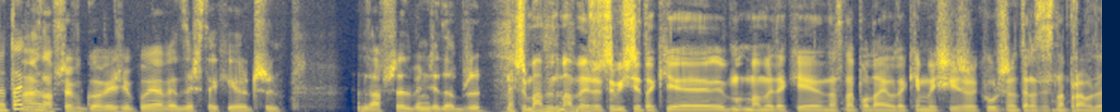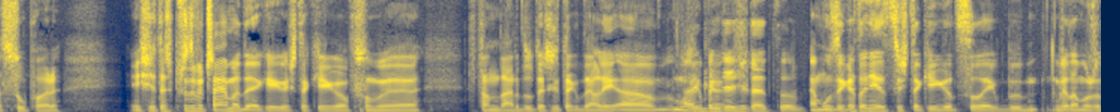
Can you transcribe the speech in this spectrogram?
No tak, A no, zawsze w głowie się pojawia coś takiego, czy zawsze będzie dobrze. Znaczy mamy, mamy rzeczywiście takie, mamy takie, nas napadają takie myśli, że kurczę, no teraz jest naprawdę super. I się też przyzwyczajamy do jakiegoś takiego w sumie standardu też i tak dalej, a A muzyka... jak będzie źle, to A muzyka to nie jest coś takiego, co jakby, wiadomo, że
